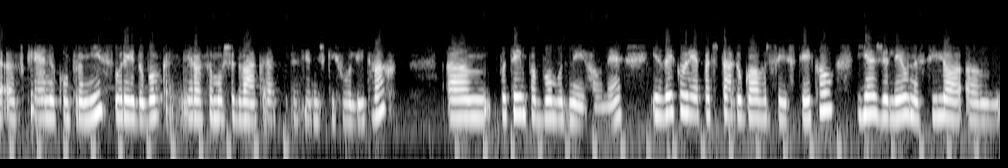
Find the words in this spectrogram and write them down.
eh, sklenil kompromis, v redu, bom kandidiral samo še dvakrat v predsedniških volitvah, um, potem pa bom odnehal. Ne? In zdaj, ko je pač ta dogovor se iztekel, je želel na silo um,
